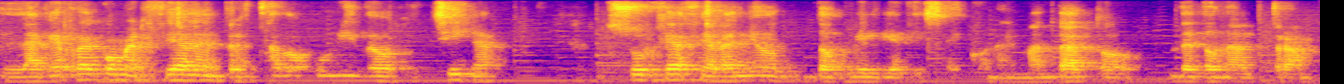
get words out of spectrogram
la guerra comercial entre Estados Unidos y China surge hacia el año 2016 con el mandato de Donald Trump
